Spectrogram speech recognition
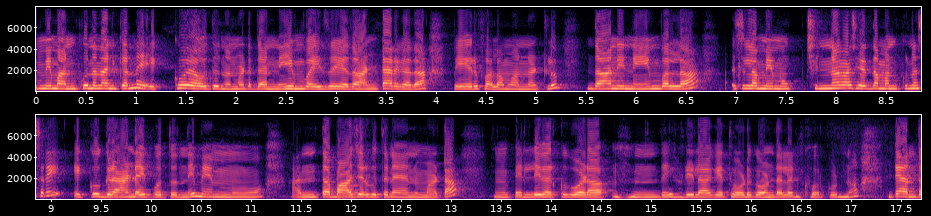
మేము అనుకున్న దానికన్నా ఎక్కువే అవుతుంది అనమాట దాని నేమ్ వైజ్ ఏదో అంటారు కదా పేరు ఫలం అన్నట్లు. దాని నేమ్ వల్ల అసలు మేము చిన్నగా చేద్దాం అనుకున్నా సరే ఎక్కువ గ్రాండ్ అయిపోతుంది. మేము అంత బాగా జరుగుతున్నాయి అన్నమాట. పెళ్ళి వరకు కూడా దేవుడిలాగే తోడుగా ఉండాలని కోరుకుంటున్నాం. అంటే అంత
